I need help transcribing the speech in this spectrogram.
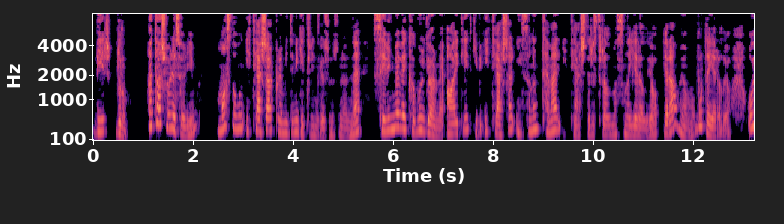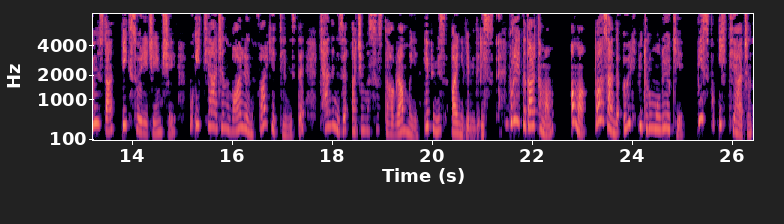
bir durum. Hatta şöyle söyleyeyim, Maslow'un ihtiyaçlar piramidini getirin gözünüzün önüne. Sevinme ve kabul görme, aidiyet gibi ihtiyaçlar insanın temel ihtiyaçları sıralamasında yer alıyor. Yer almıyor mu? Burada yer alıyor. O yüzden ilk söyleyeceğim şey bu ihtiyacın varlığını fark ettiğinizde kendinize acımasız davranmayın. Hepimiz aynı gemideyiz. Buraya kadar tamam ama bazen de öyle bir durum oluyor ki biz bu ihtiyacın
